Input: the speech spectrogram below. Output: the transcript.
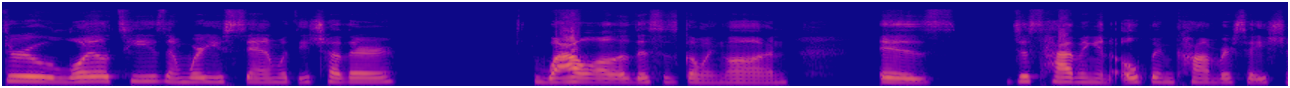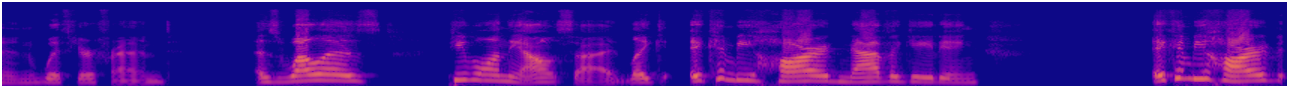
through loyalties and where you stand with each other while all of this is going on is just having an open conversation with your friend as well as people on the outside. Like it can be hard navigating it can be hard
